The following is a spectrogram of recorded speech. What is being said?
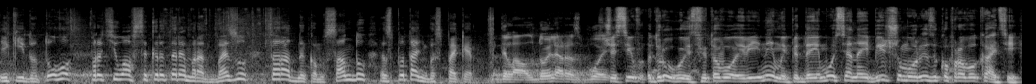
який до того працював секретарем Радбезу та радником Санду з питань безпеки. З часів Другої світової війни ми піддаємося найбільшому ризику провокацій.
